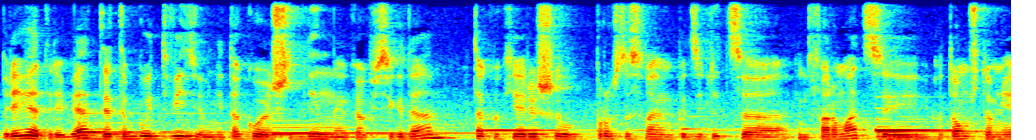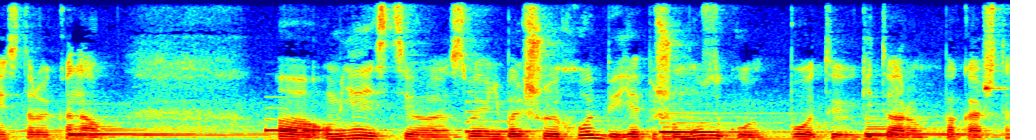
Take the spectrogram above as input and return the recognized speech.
Привет, ребят! Это будет видео не такое уж длинное, как всегда, так как я решил просто с вами поделиться информацией о том, что у меня есть второй канал. Э, У меня есть э, свое небольшое хобби, я пишу музыку под гитару пока что,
